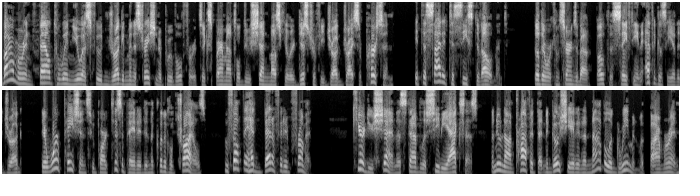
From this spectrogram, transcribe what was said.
BioMarin failed to win U.S. Food and Drug Administration approval for its experimental Duchenne muscular dystrophy drug drisapersen, it decided to cease development. Though there were concerns about both the safety and efficacy of the drug, there were patients who participated in the clinical trials who felt they had benefited from it. Cure Duchenne established CD Access, a new nonprofit that negotiated a novel agreement with BioMarin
